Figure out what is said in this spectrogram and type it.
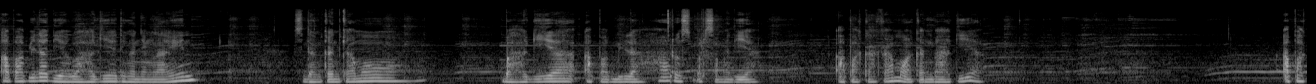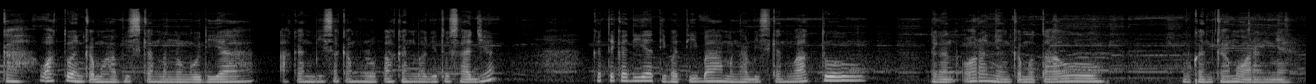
apabila dia bahagia dengan yang lain sedangkan kamu bahagia apabila harus bersama dia? Apakah kamu akan bahagia? Apakah waktu yang kamu habiskan menunggu dia akan bisa kamu lupakan begitu saja? Ketika dia tiba-tiba menghabiskan waktu dengan orang yang kamu tahu bukan kamu orangnya.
